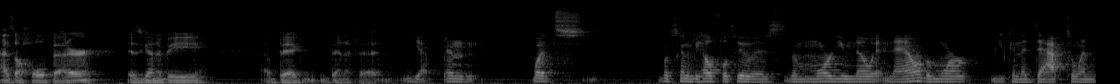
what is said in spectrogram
as a whole better is going to be a big benefit. Yep, and what's what's going to be helpful too is the more you know it now, the more you can adapt to when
